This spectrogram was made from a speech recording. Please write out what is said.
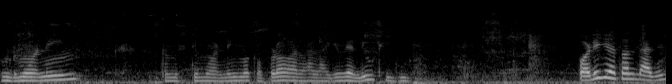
ગુડ મોર્નિંગ તો મિસ્ટી મોર્નિંગમાં કપડાં વાળવા લાગે વહેલી ઉઠી ગઈ. પડી ગયો તો દાદી?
